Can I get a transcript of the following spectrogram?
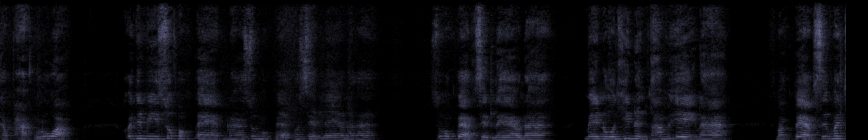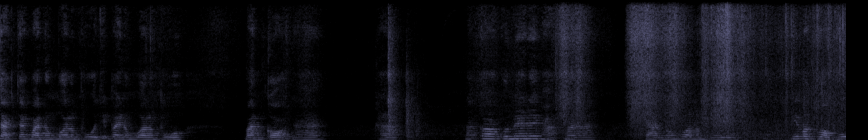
กับผักลวก ก็จะมีซุปบักแปบนะคะซุปบักแปบก็เสร็จแล้วนะคะ ซุปบักแปบเสร็จแล้วนะ เมนูที่หนึ่งทำเองนะคะบักแปบซื้อมาจากจังหวัดหนองบัวลำพูที่ไปหนองบัวลำพูวันก่อนนะคะ ค่ะ แล้วก็คุณแม่ได้ผักมาจากหนองบัวลำพูนี่มาถั่วพู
